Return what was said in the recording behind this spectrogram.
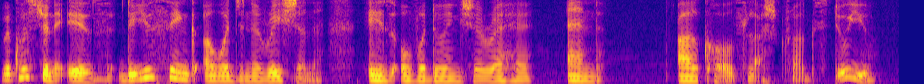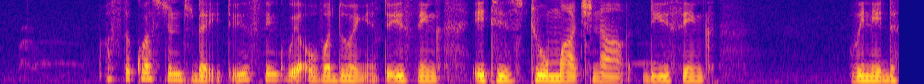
the question is, do you think our generation is overdoing sherehe and alcohol slash drugs? Do you? That's the question today. Do you think we're overdoing it? Do you think it is too much now? Do you think we need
